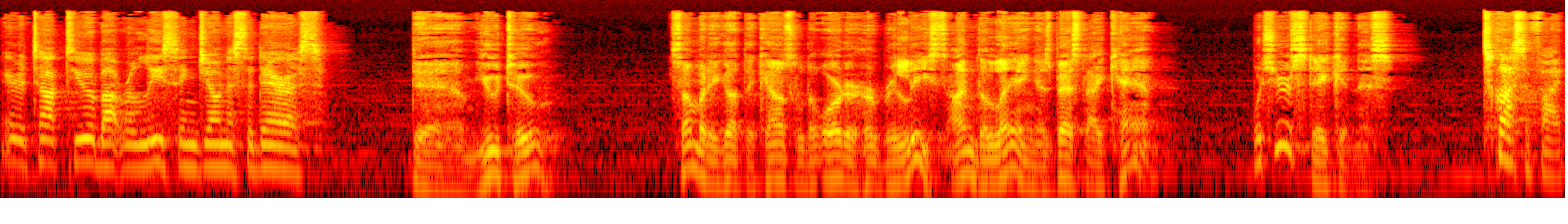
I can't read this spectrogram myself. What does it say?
Here to talk to you about releasing Jonas Sederis. Damn, you too? Somebody got the Council to order her release. I'm delaying as best I can. What's your stake in this? It's classified.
